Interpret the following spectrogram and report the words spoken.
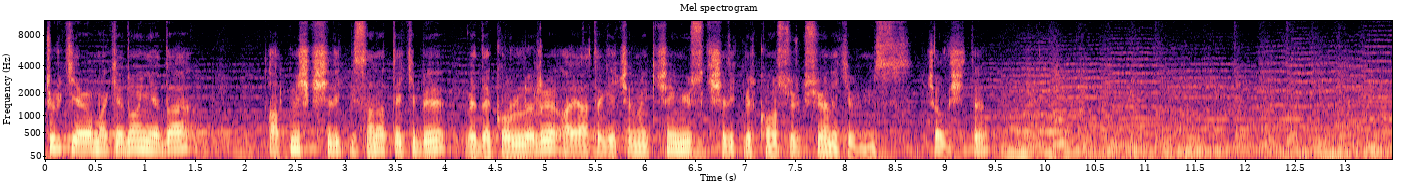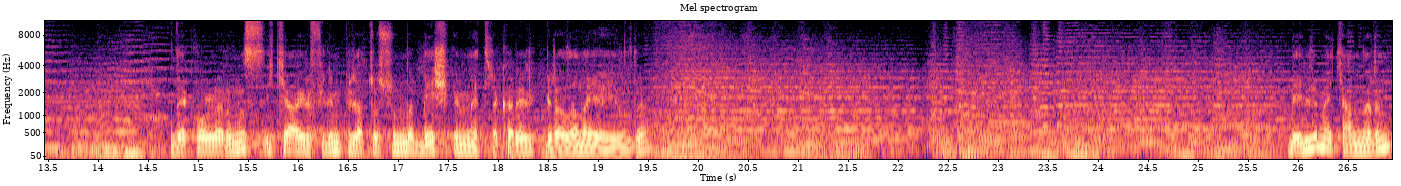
Türkiye ve Makedonya'da 60 kişilik bir sanat ekibi ve dekorları hayata geçirmek için 100 kişilik bir konstrüksiyon ekibimiz çalıştı. Dekorlarımız iki ayrı film platosunda 5000 metrekarelik bir alana yayıldı. Belli mekanların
